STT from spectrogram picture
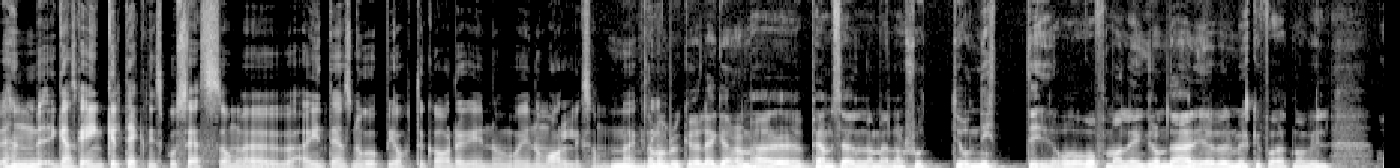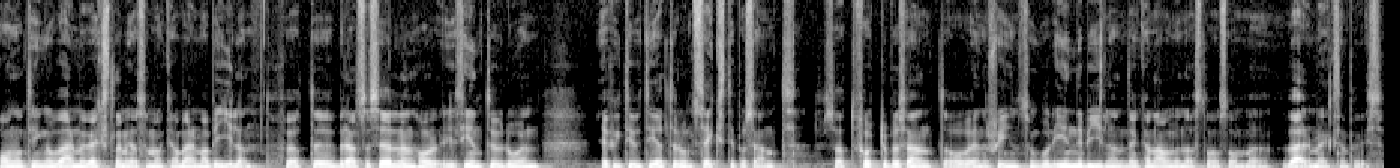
en ganska enkel teknisk process som uh, inte ens når upp i 80 grader i, no, i normal liksom, mm, Man brukar lägga de här eh, PEM-cellerna mellan 70 och 90 och varför man lägger dem där är väl mycket för att man vill ha någonting att värmeväxla med så man kan värma bilen. För att eh, bränslecellen har i sin tur då en effektivitet runt 60 procent. Så att 40 procent av energin som går in i bilen den kan användas då som eh, värme exempelvis.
